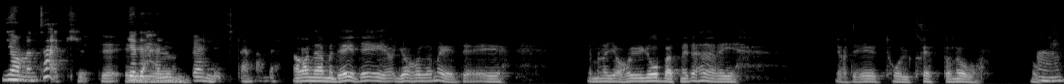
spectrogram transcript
Ja, men tack. Det, det är, ja, det här är väldigt spännande. Ja, nej, men det, det är, jag håller med. Det är, jag menar, jag har ju jobbat med det här i, ja det är 12-13 år. Och mm.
